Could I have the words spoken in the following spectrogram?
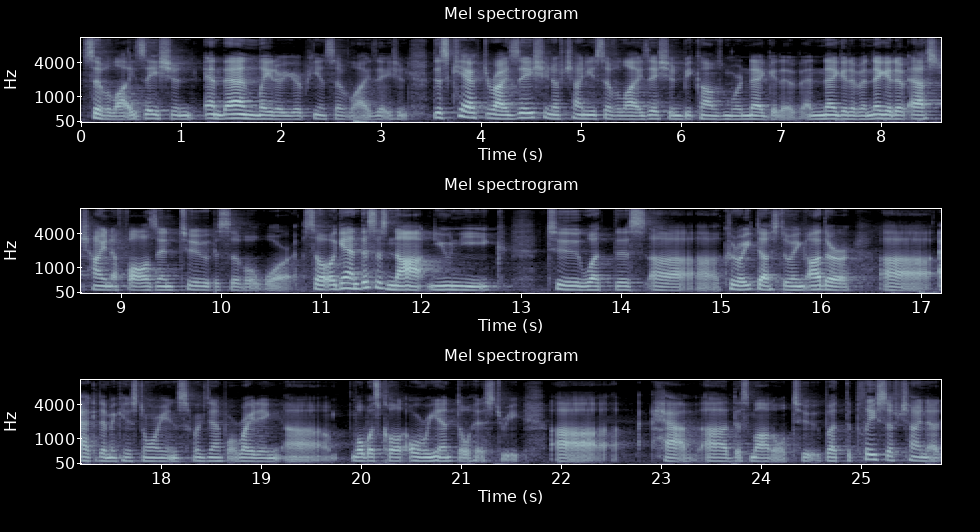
civilization and then later European civilization. This characterization of Chinese civilization becomes more negative and negative and negative as China falls into the Civil War. So again, this is not unique to what this uh, uh, Kuroita is doing. Other uh, academic historians, for example, writing uh, what was called Oriental history, uh, have uh, this model too. But the place of China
